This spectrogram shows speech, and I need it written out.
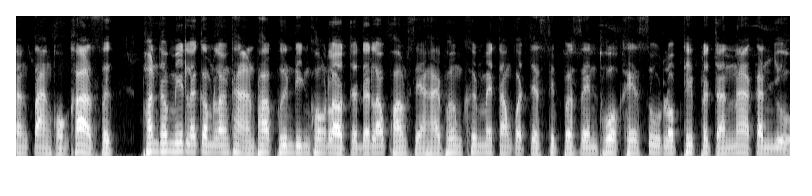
ต่าง ๆ ของข้าศึก พันธมิตรและกำลังทหารภาคพื้นดินของเราจะได้รับความเสียหายเพิ่มขึ้นไม่ต่ำกว่า 70%ทั่วเขตสู้รบที่ประจันหน้ากันอยู่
